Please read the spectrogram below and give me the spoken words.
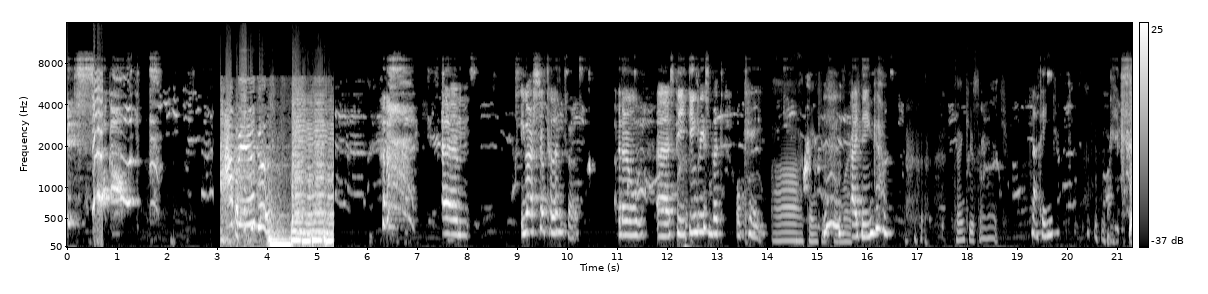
It's are so talented. I don't know uh, speak English, but okay. Ah, thank you so much. I think Thank you so much. nothing.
